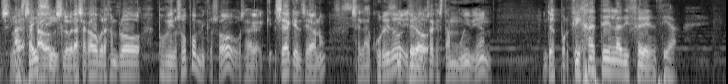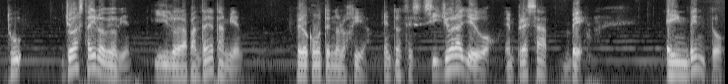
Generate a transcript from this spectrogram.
si lo, hubiera sacado, si lo hubiera sacado, por ejemplo, por Microsoft, por Microsoft, o sea, sea quien sea, ¿no? Se le ha ocurrido y es una cosa que está muy bien. Entonces, ¿por qué? Fíjate en la diferencia. Tú, yo hasta ahí lo veo bien, y lo de la pantalla también, pero como tecnología. Entonces, si yo ahora llego, empresa B, e invento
